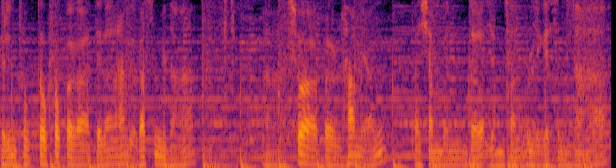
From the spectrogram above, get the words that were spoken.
그린 톡톡 효과가 대단한 것 같습니다. 어, 수확을 하면 다시 한 번 더 영상 올리겠습니다.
